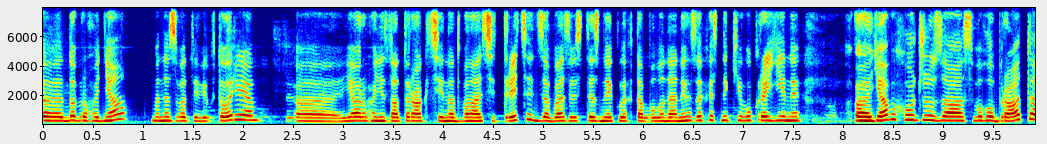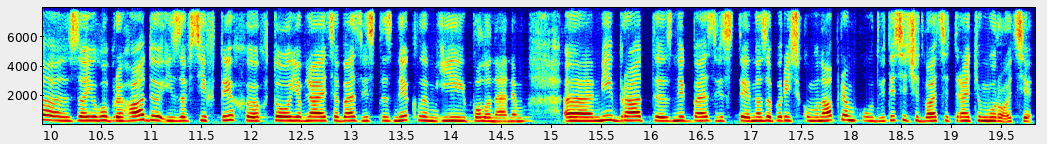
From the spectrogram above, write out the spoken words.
Е, Доброго дня. Мене звати Вікторія. Е, Я організатор акції на 12.30 за безвісти зниклих та полонених захисників України. Е, Я виходжу за свого брата, за його бригаду і за всіх тих, е, хто являється безвісти зниклим і полоненим. Мій брат зник безвісти на запорізькому напрямку у 2023 році.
